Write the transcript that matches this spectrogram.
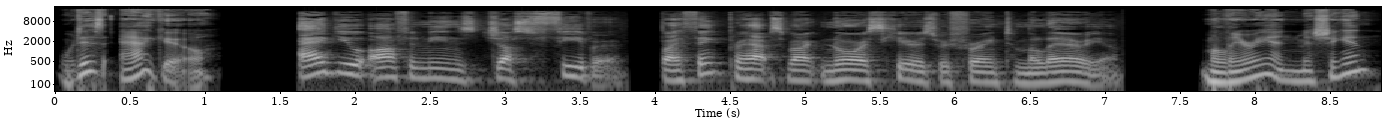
What is ague? Ague often means just fever, but I think perhaps Mark Norris here is referring to malaria. Malaria in Michigan?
